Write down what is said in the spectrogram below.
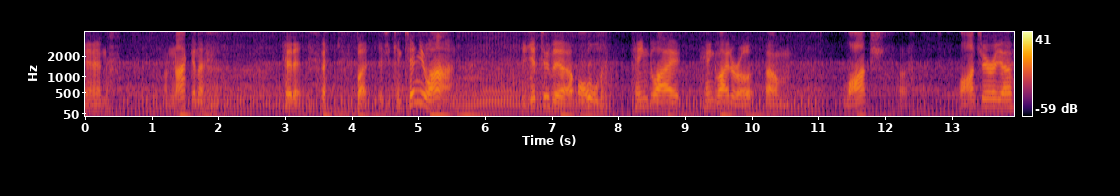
and I'm not gonna hit it. But if you continue on, you get to the old hang, glide, hang glider um, launch uh, launch area.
